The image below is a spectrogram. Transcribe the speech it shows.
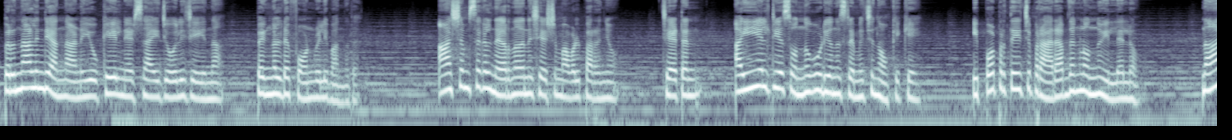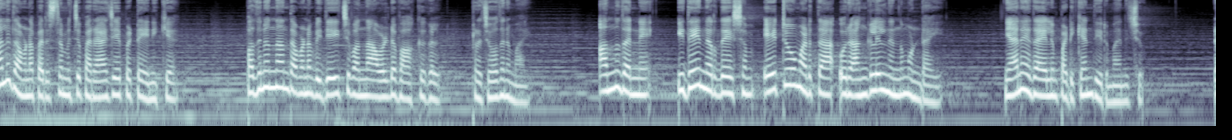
പിറന്നാളിന്റെ അന്നാണ് യു കെയിൽ നഴ്സായി ജോലി ചെയ്യുന്ന പെങ്ങളുടെ ഫോൺ വിളി വന്നത്. ആശംസകൾ നേർന്നതിന് ശേഷം അവൾ പറഞ്ഞു ചേട്ടൻ ഐ എൽ ടി എസ് ഒന്നുകൂടി ഒന്ന് ശ്രമിച്ചു നോക്കിക്കേ. ഇപ്പോൾ പ്രത്യേകിച്ച് പ്രാരാബ്ദങ്ങളൊന്നും ഇല്ലല്ലോ. നാല് തവണ പരിശ്രമിച്ച് പരാജയപ്പെട്ട എനിക്ക് പതിനൊന്നാം തവണ വിജയിച്ചു വന്ന അവളുടെ വാക്കുകൾ പ്രചോദനമായി. അന്നു തന്നെ ഇതേ നിർദ്ദേശം ഏറ്റവും അടുത്ത ഒരു അങ്കിളിൽ നിന്നും ഉണ്ടായി. ഞാൻ ഏതായാലും പഠിക്കാൻ തീരുമാനിച്ചു.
